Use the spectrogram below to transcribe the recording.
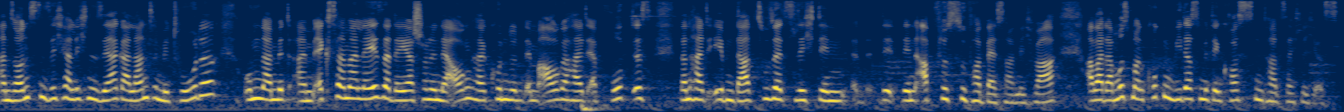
Ansonsten sicherlich eine sehr galante Methode, um dann mit einem Exheimer Laser, der ja schon in der Augenheilkunde und im Auge halt erprobt ist, dann halt eben da zusätzlich den, den Abfluss zu verbessern, nicht wahr? Aber da muss man gucken, wie das mit den Kosten tatsächlich ist.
